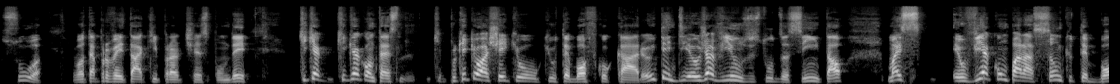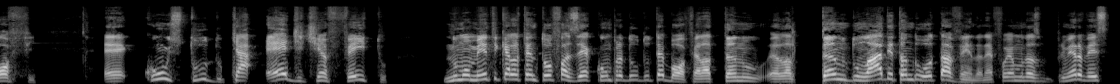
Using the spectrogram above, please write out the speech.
sua, eu vou até aproveitar aqui para te responder. Que, que, que, que acontece? Por que, que eu achei que o, que o Tebol ficou caro? Eu entendi, eu já vi uns estudos assim e tal, mas eu vi a comparação que o Teboff é, com o estudo que a Ed tinha feito no momento em que ela tentou fazer a compra do, do Teboff. Ela estando ela tando de um lado e estando do outro da venda. Né? Foi uma das primeiras vezes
